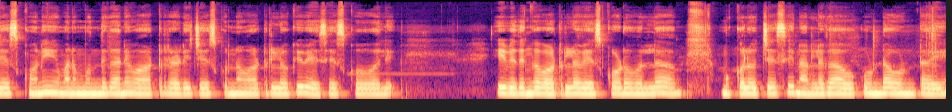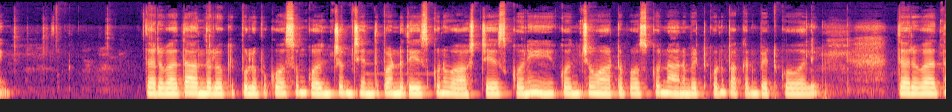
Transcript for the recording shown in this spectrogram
చేసుకొని మనం ముందుగానే వాటర్ రెడీ చేసుకున్న వాటర్లోకి వేసేసుకోవాలి. ఈ విధంగా వాటర్లో వేసుకోవడం వల్ల ముక్కలు వచ్చేసి నల్లగా అవ్వకుండా ఉంటాయి. తర్వాత అందులోకి పులుపు కోసం కొంచెం చింతపండు తీసుకొని వాష్ చేసుకొని కొంచెం వాటర్ పోసుకొని నానబెట్టుకొని పక్కన పెట్టుకోవాలి. తర్వాత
